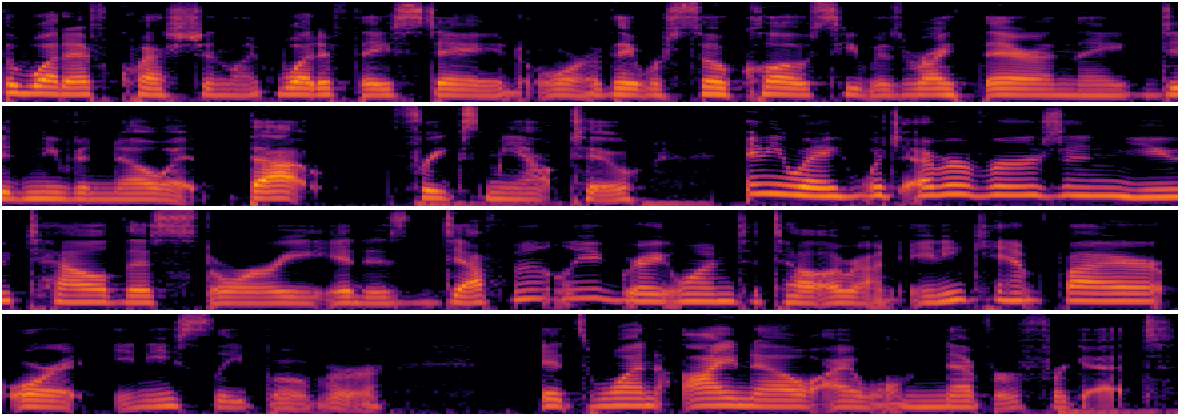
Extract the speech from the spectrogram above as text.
the what if question like what if they stayed or they were so close he was right there and they didn't even know it. That freaks me out too. Anyway whichever version you tell this story it is definitely a great one to tell around any campfire or at any sleepover. It's one i know i will never forget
